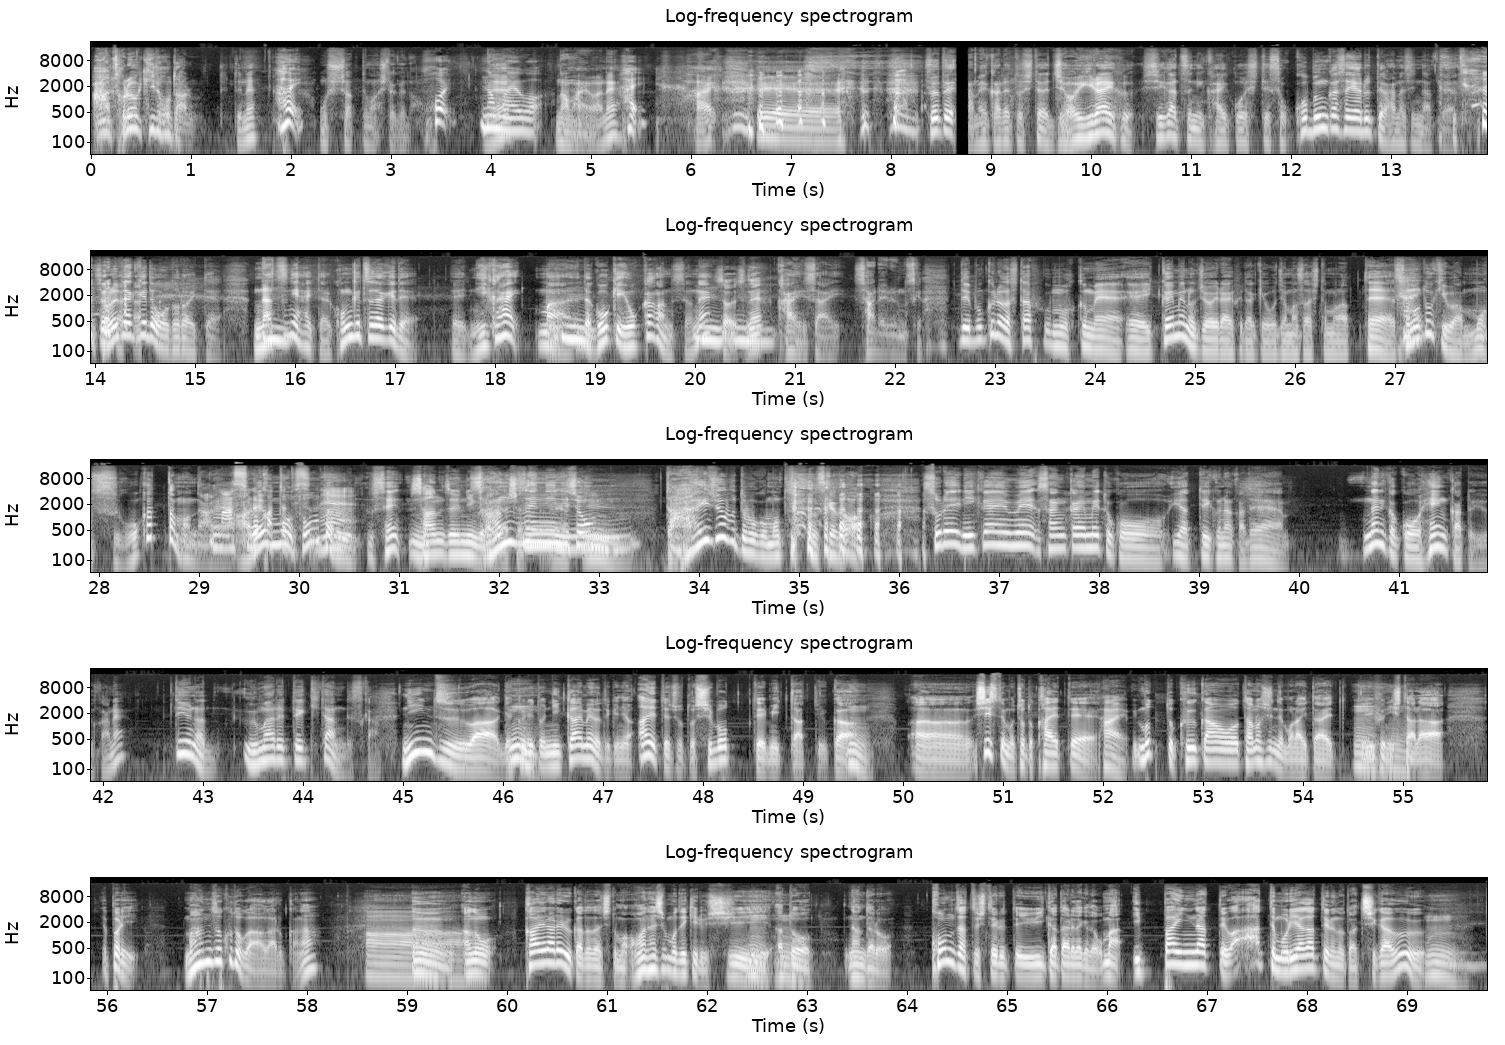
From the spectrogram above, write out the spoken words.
あそれは聞いたことあるって言ってね、はい、おっしゃってましたけど。はい。名前は、ね、名前はね。はいはい、えー、それでアメカレとしてはジョイライフ4月に開校して速攻文化祭やるっていう話になって それだけで驚いて夏に入ったら今月だけで、えー、2回まあ、うん、合計4日間ですよね、そうですね。開催されるんですけど。で僕らはスタッフも含め、えー、1回目の「ジョイライフ」だけお邪魔させてもらってその時はもうすごかったもんね、はい、あれ,、まあ、あれもうトータル3000人ぐらい、ね、3000人でしょ、うん大丈夫って僕思ってたんですけど それ2回目3回目とこうやっていく中で何かこう変化というかねっていうのは生まれてきたんですか？人数は逆に言うと2回目の時にはあえてちょっと絞ってみたっていうか、うん、あシステムをちょっと変えて、はい、もっと空間を楽しんでもらいたいっていうふうにしたら、うんうん、やっぱり満足度が上がるかな。あ,、うん、あの変えられる方たちともお話もできるし、うんうん、あとなんだろう。混雑してるっていう言い方あれだけど、まあ、いっぱいになってわーって盛り上がってるのとは違う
